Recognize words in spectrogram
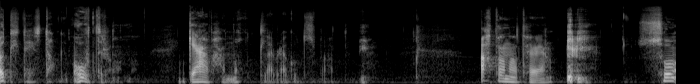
alle det som tog imot det honom, gav han mot til å være godspad. At han har til, så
